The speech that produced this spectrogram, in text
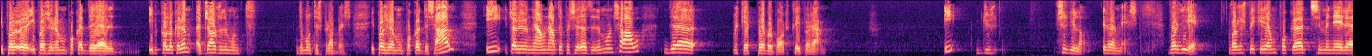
i, po eh, i posarem un poquet de... i col·locarem els ous damunt, damunt les proves. I posarem un poquet de sal i tornarem a donar una altra passadeta damunt l'ou d'aquest prebabord que hi posam. I just servir-lo, i res més. Vos diré, vos explicaré un poquet la manera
